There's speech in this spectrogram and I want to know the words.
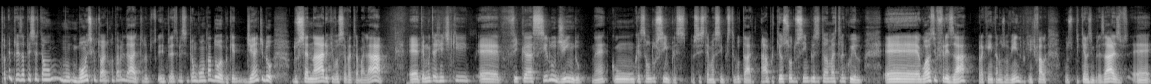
toda empresa precisa ter um, um, bom escritório de contabilidade, toda empresa precisa ter um contador, porque diante do, do cenário que você vai trabalhar, é, tem muita gente que é, fica se iludindo né, com questão do simples, o sistema simples tributário. Ah, porque eu sou do simples, então é mais tranquilo. É, eu gosto de frisar para quem está nos ouvindo, porque a gente fala com os pequenos empresários, é,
